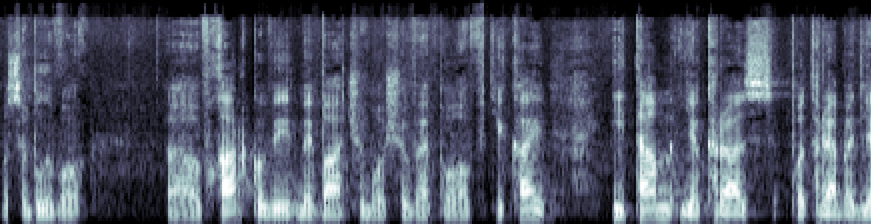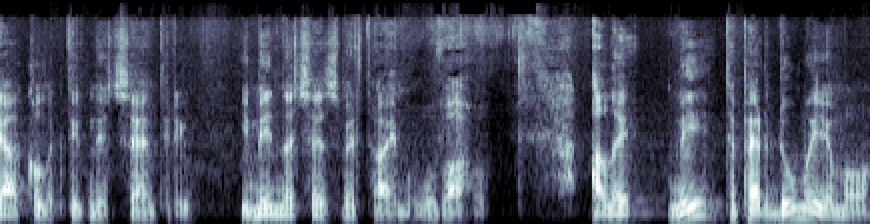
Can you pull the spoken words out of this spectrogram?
особливо в Харкові. Ми бачимо, що ВПО втікають, і там якраз потреба для колективних центрів. І ми на це звертаємо увагу. Але ми тепер думаємо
